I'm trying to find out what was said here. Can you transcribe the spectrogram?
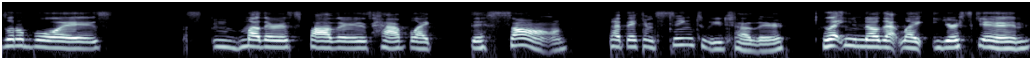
little boys, mothers, fathers have like this song that they can sing to each other to let you know that like your skin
